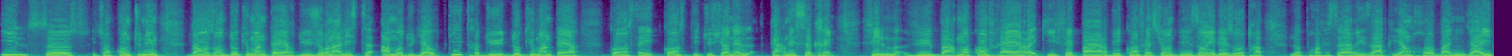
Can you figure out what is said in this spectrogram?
ils, sont contenus dans un documentaire du journaliste Amadou Diaw, titre du documentaire Conseil constitutionnel carnet secret. Film vu par mon confrère qui fait part des confessions des uns et des autres. Le professeur Isaac Yankhoba Ndiaye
